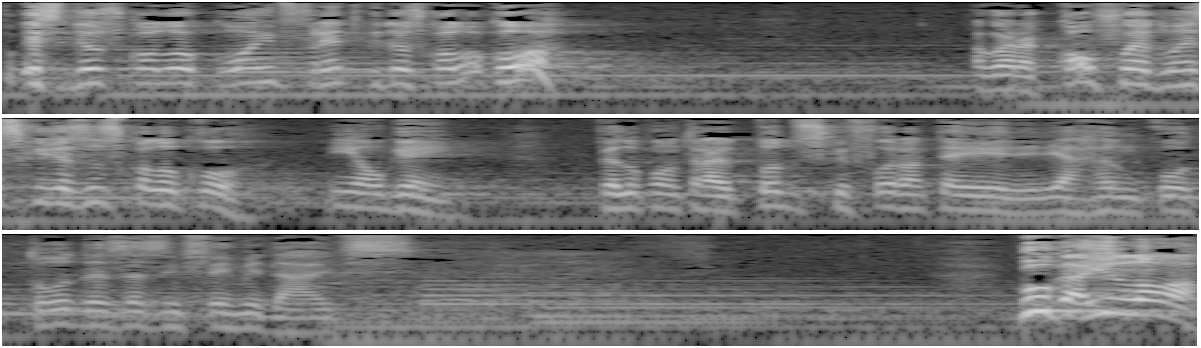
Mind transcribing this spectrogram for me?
Porque se Deus colocou, enfrenta o que Deus colocou. Agora, qual foi a doença que Jesus colocou em alguém? Pelo contrário, todos que foram até ele, ele arrancou todas as enfermidades. Guga, e Ló?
